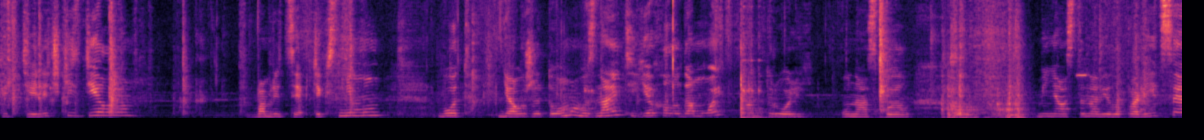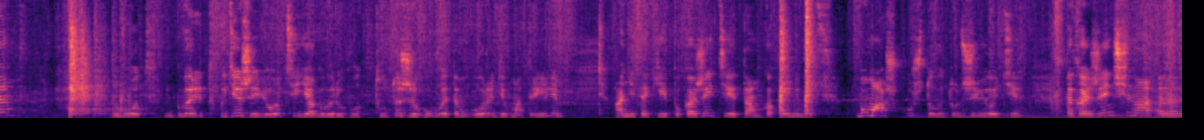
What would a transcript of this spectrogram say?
Тефтелечки сделаю вам рецептик сниму. Вот, я уже дома. Вы знаете, ехала домой. Контроль у нас был. Меня остановила полиция. Вот, говорит, где живете? Я говорю, вот тут и живу, в этом городе, в Матриле. Они такие, покажите там какую-нибудь бумажку, что вы тут живете. Такая женщина, э,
